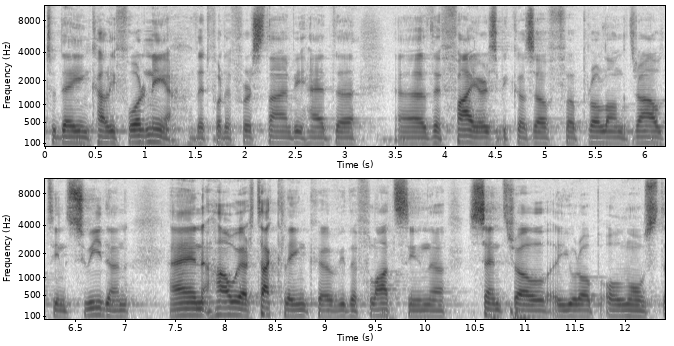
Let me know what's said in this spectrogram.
today in California, that for the first time we had uh, the fires because of uh, prolonged drought in Sweden and how we are tackling uh, with the floods in Central Europe almost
